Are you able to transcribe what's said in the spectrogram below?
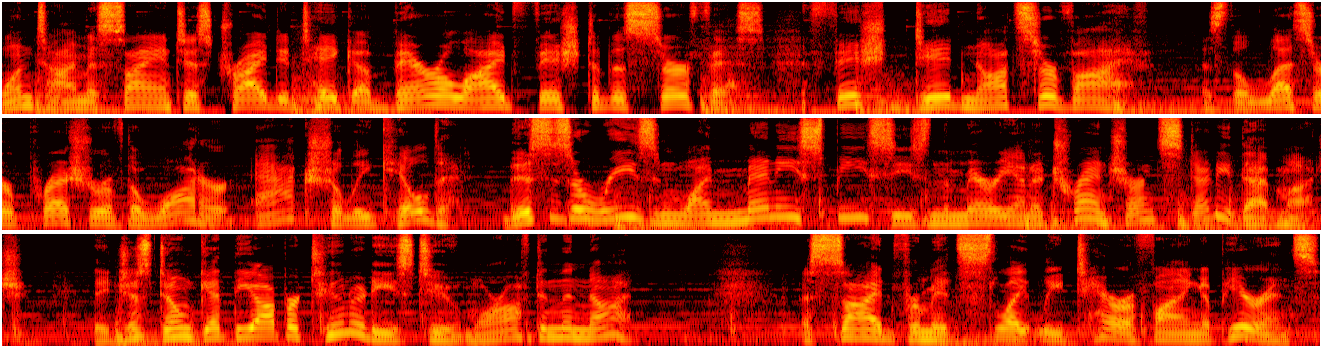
One time, a scientist tried to take a barrel eyed fish to the surface. The fish did not survive, as the lesser pressure of the water actually killed it. This is a reason why many species in the Mariana Trench aren't studied that much. They just don't get the opportunities to more often than not. Aside from its slightly terrifying appearance,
